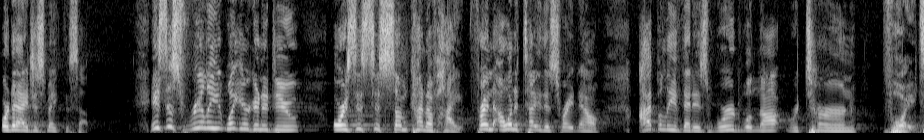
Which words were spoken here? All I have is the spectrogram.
Or did I just make this up? Is this really what you're going to do? Or is this just some kind of hype? Friend, I want to tell you this right now. I believe that His word will not return void.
